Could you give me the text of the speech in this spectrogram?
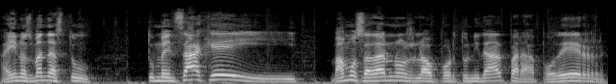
ahí nos mandas tu, tu mensaje y vamos a darnos la oportunidad para poder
